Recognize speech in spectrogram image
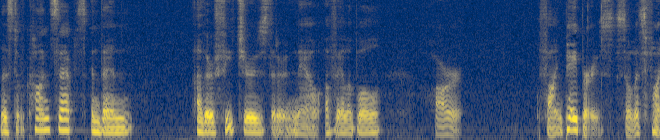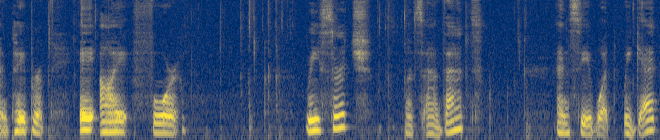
list of concepts, and then other features that are now available are find papers. So let's find paper AI for research. Let's add that and see what we get.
